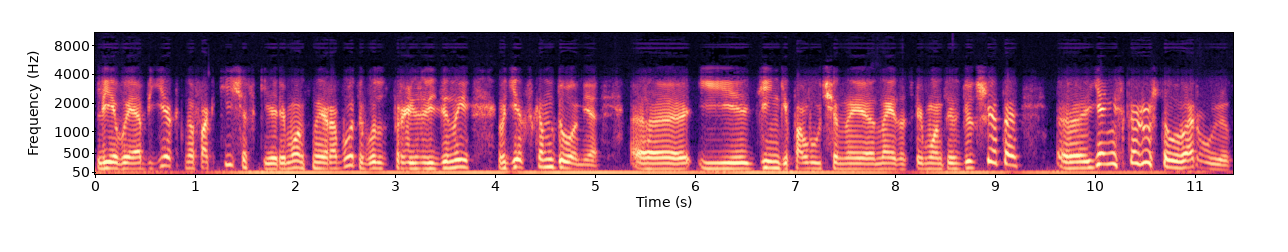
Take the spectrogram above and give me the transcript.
левый объект, но фактически ремонтные работы будут произведены в детском доме. Э, и деньги, полученные на этот ремонт из бюджета, э, я не скажу, что воруют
